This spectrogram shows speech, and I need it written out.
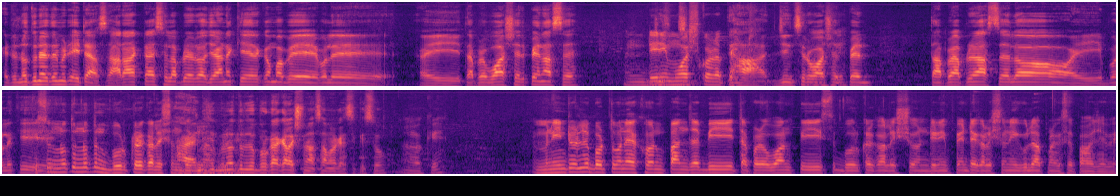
এটা নতুন আইটেম এটা আছে। আর একটা আছে আপনার যারা নাকি এরকমভাবে বলে এই তারপরে ওয়াশের পেন আছে। ডেনিম ওয়াশ করা পেন হ্যাঁ জিন্সের ওয়াশের পেন তারপরে আপনার আছে হলো এই বলে কি কিছু নতুন নতুন বোরকার কালেকশন হ্যাঁ নতুন নতুন বোরকা কালেকশন আছে আমার কাছে কিছু। ওকে মানে ইন্টারভিউ বর্তমানে এখন পাঞ্জাবি তারপরে ওয়ান পিস বোরকার কালেকশন ডেনিম প্যান্টের কালেকশন এগুলো আপনার কাছে পাওয়া যাবে।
